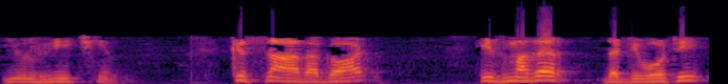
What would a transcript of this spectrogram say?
you will reach him. Krishna, the God, his mother, the devotee,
